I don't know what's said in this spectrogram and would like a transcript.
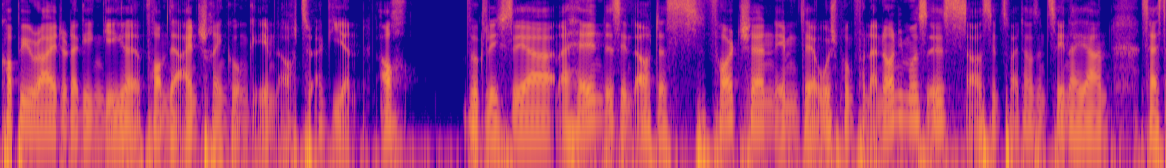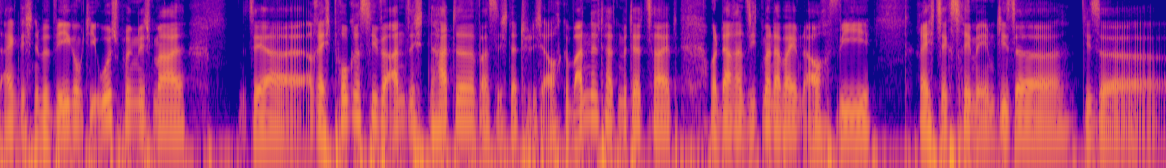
Copyright oder gegen jede Form der Einschränkung eben auch zu agieren. Auch wirklich sehr erhellend ist eben auch, dass 4chan eben der Ursprung von Anonymous ist, aus den 2010er Jahren. Das heißt eigentlich eine Bewegung, die ursprünglich mal sehr recht progressive Ansichten hatte, was sich natürlich auch gewandelt hat mit der Zeit. Und daran sieht man aber eben auch, wie Rechtsextreme eben diese, diese,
